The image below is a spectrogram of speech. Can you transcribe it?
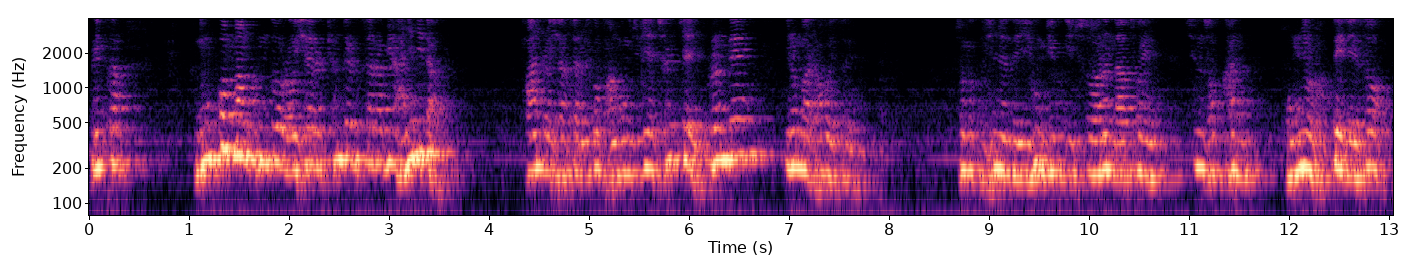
그러니까 눈꽃만큼도 러시아를 편들 사람이 아닙니다. 반러시아 사람이고 반공주의에 철저히 그런데 이런 말을 하고 있어요. 1990년대 이후 미국이 주도하는 나토의 신속한 동력 확대에 대해서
